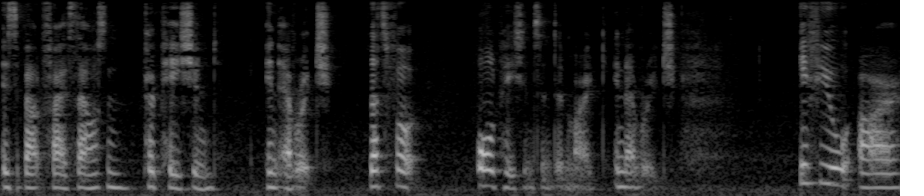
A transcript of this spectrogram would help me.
is about 5,000 per patient in average. That's for all patients in Denmark in average. If you are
